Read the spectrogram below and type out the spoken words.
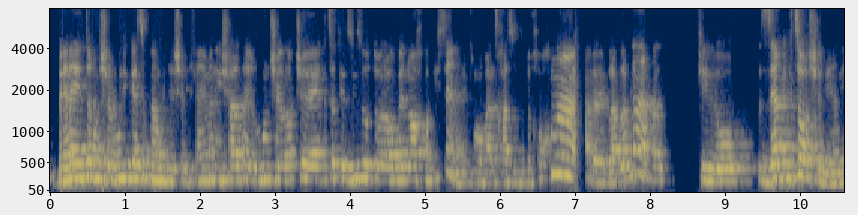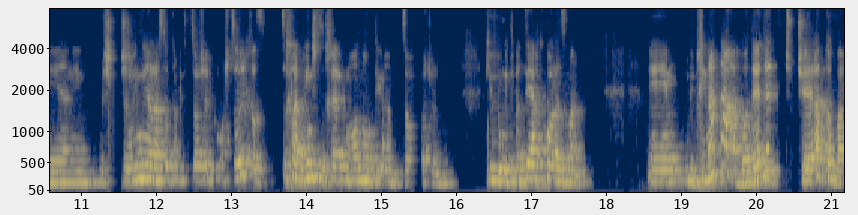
בין היתר משלמים לי כסף גם כדי שלפעמים אני אשאל את הארגון שאלות שקצת יזיזו אותו לא בנוח בכיסא, אני כמובן צריכה לעשות את זה בחוכמה ובלה בלה בלה, אבל כאילו זה המקצוע שלי, אני, אני משלמים לי לעשות את המקצוע שלי כמו שצריך, אז צריך להבין שזה חלק מאוד מהותי מהמקצוע שלי, כי הוא מתפתח כל הזמן. אמ, מבחינת הבודדת, שאלה טובה,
